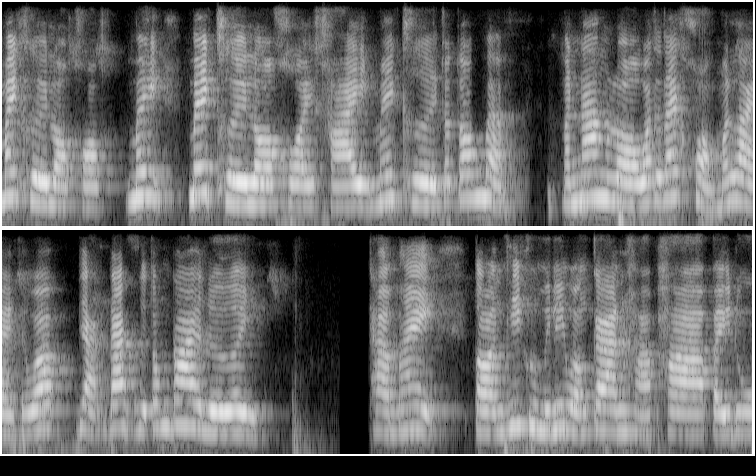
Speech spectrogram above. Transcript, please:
ไม่เคยรอคอยไม่ไม่เคยรอคอยใคร ไม่เคยจะต้องแบบมานั่งรอว่าจะได้ของเมื่อไหร่แต่ว่าอยากได้คือต้องได้เลย ทำให้ตอนที่คุณมิลลี่วองกานะคะพาไปดู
